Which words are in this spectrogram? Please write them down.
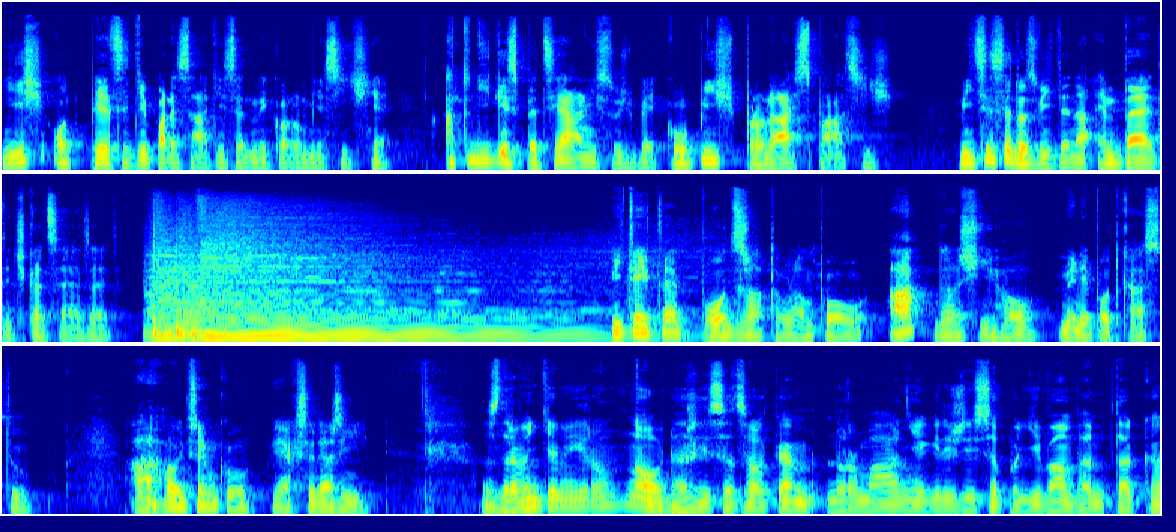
již od 557 korun měsíčně. A to díky speciální službě Koupíš, prodáš, splácíš. Více se dozvíte na mp.cz. Vítejte pod Zlatou lampou a dalšího mini podcastu. Ahoj Přemku, jak se daří? Zdravím tě, Míro. No, daří se celkem normálně, když, když se podívám ven, tak eh,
